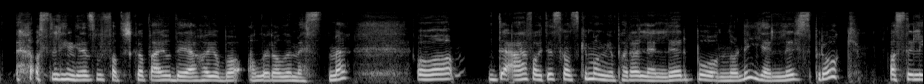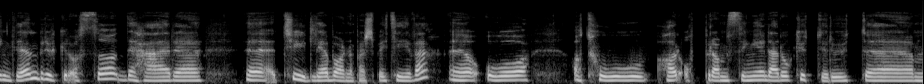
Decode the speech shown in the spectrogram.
Astrid Lindgrens forfatterskap er jo det jeg har jobba aller, aller mest med. Og det er faktisk ganske mange paralleller både når det gjelder språk. Astrid Lindgren bruker også det her eh, tydelige barneperspektivet. Eh, og at hun har oppramsinger der hun kutter ut eh,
